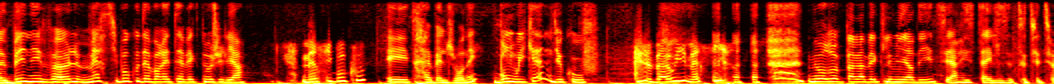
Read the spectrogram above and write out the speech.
euh, bénévole. Merci beaucoup d'avoir été avec nous, Julia. Merci beaucoup. Et très belle journée. Bon week-end, du coup. bah oui, merci. Nous on repart avec le meilleur des hits, c'est Harry Styles tout de suite sur.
